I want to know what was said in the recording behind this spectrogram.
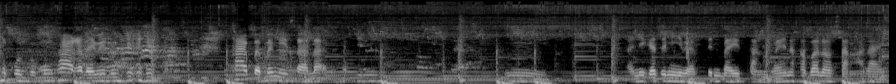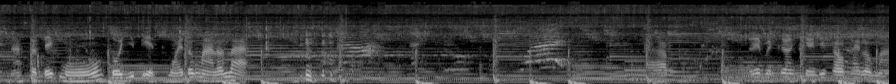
บางคนบอกมึงภาคอะไรไม่รู้ภาคแบบไม่มีสาระนะครับที่นี่อืมอันนี้ก็จะมีแบบเป็นใบสั่งไว้นะครับ ว่าเราสั่งอะไรนะสเต็กหมูตัวยิบเอ็ดหวยต้องมาแล้วล่ะครับนนี้เป็นเครื่องเคียงที่เขาให้เรามา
